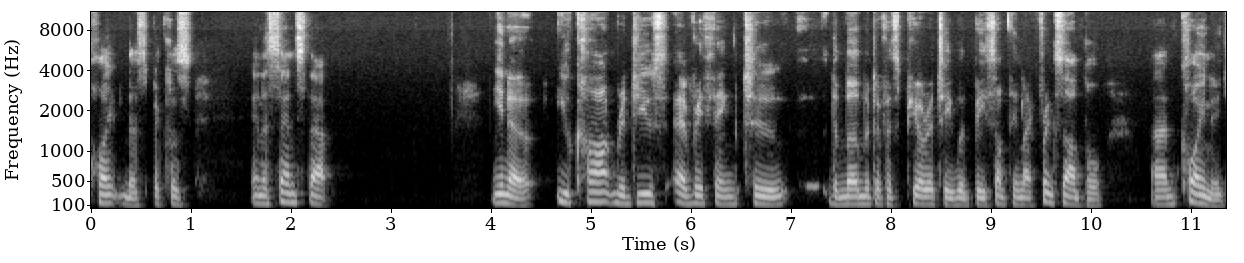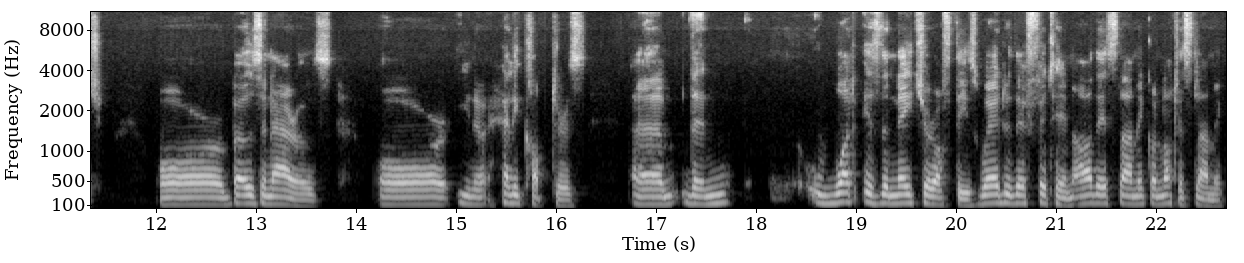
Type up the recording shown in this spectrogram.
pointless because, in a sense, that you know you can't reduce everything to the moment of its purity. Would be something like, for example, um, coinage, or bows and arrows, or you know helicopters, um, then what is the nature of these? Where do they fit in? Are they Islamic or not Islamic?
